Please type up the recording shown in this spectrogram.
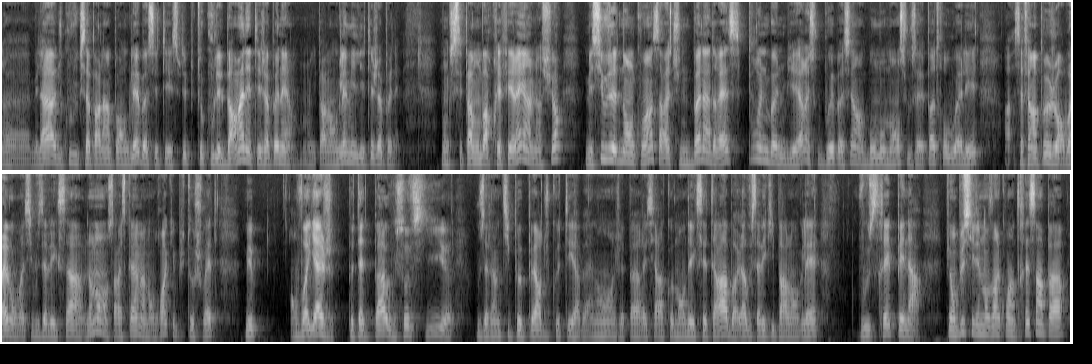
Euh, mais là, du coup, vu que ça parlait un peu anglais, bah, c'était plutôt cool. Et le barman était japonais. Hein. Il parlait anglais, mais il était japonais. Donc c'est pas mon bar préféré, hein, bien sûr. Mais si vous êtes dans le coin, ça reste une bonne adresse pour une bonne bière. Et si vous pouvez passer un bon moment, si vous savez pas trop où aller. Ah, ça fait un peu genre, ouais, bon, bah, si vous avez que ça. Non, non, ça reste quand même un endroit qui est plutôt chouette. Mais en voyage, peut-être pas, ou sauf si euh, vous avez un petit peu peur du côté, ah bah non, je vais pas réussir à commander, etc. Bah là, vous savez qu'il parle anglais, vous serez peinard. Puis en plus, il est dans un coin très sympa.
